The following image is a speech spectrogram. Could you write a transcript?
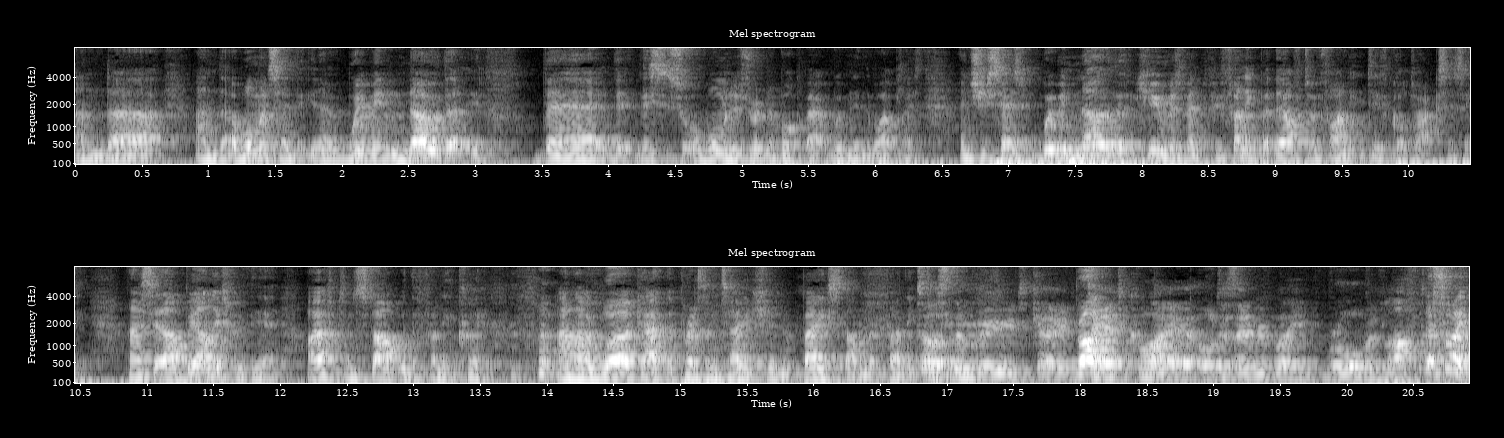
and uh, and a woman said that you know women know that th- this is sort of woman who's written a book about women in the workplace, and she says women know that humour is meant to be funny, but they often find it difficult to access it. And I said, I'll be honest with you, I often start with a funny clip, and I work out the presentation based on the funny clip. Does clip. the mood go Right. dead quiet, or does everybody roar with laughter? That's right.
